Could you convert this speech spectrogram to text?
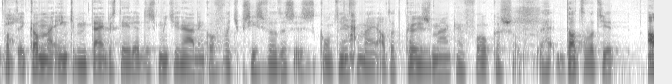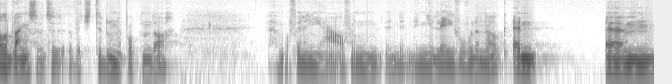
want ik kan maar één keer mijn tijd besteden. Dus moet je nadenken over wat je precies wilt. Dus is het continu voor mij altijd keuzes maken en focus op dat wat je het allerbelangrijkste wat je te doen hebt op een dag. Ehm, of in een jaar of in, in, in je leven hoe dan ook. En Ehm,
